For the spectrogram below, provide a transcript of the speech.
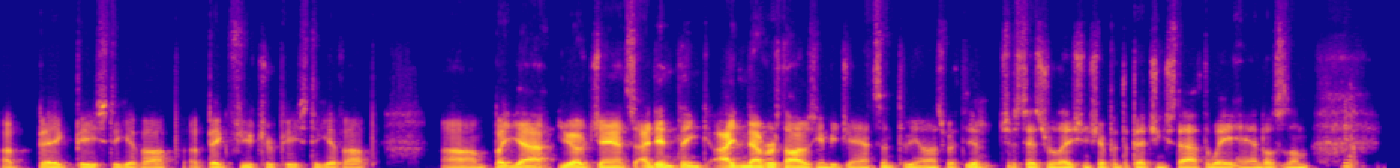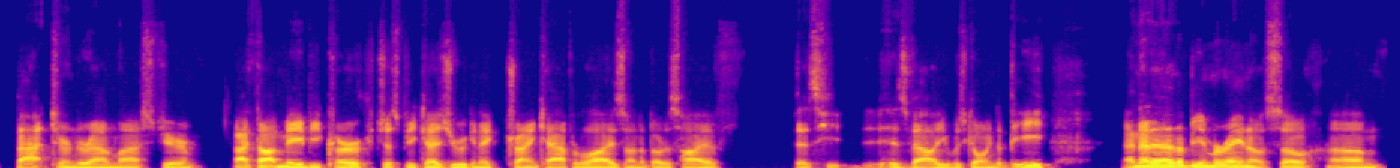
a big piece to give up, a big future piece to give up. Um, but yeah, you have Jansen. I didn't think, I never thought it was going to be Jansen, to be honest with you. Mm-hmm. Just his relationship with the pitching staff, the way he handles them. Yeah. Bat turned around last year. I thought maybe Kirk, just because you were going to try and capitalize on about as high of as he his value was going to be, and then it ended up being Moreno. So, um,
